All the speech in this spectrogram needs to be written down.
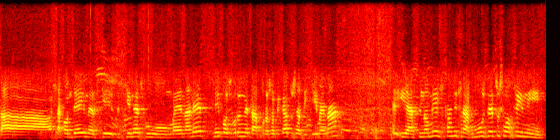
τα, τα κοντέινερ και τις σκηνές που μένανε, μήπως βρουν τα προσωπικά τους αντικείμενα. Ε, Η αστυνομία έχει κάνει φραγμούς, δεν τους αφήνει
